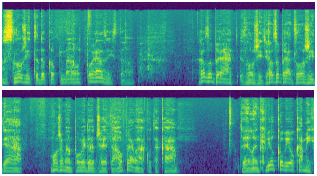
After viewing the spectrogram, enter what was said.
zložiť to dokopy, má porazí z toho rozobrať, zložiť, rozobrať, zložiť a môžem vám povedať, že tá oprava ako taká, to je len chvíľkový okamih.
